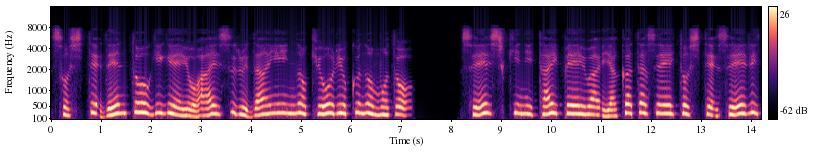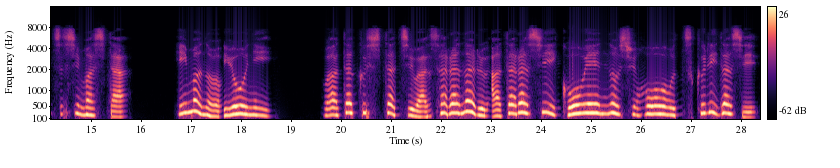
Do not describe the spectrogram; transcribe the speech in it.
そして伝統技芸を愛する団員の協力のもと、正式に台北は館制として成立しました。今のように、私たちはさらなる新しい公演の手法を作り出し、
